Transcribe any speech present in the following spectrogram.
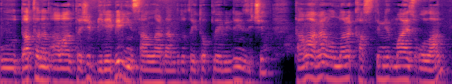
bu datanın avantajı birebir insanlardan bu datayı toplayabildiğiniz için tamamen onlara customize olan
